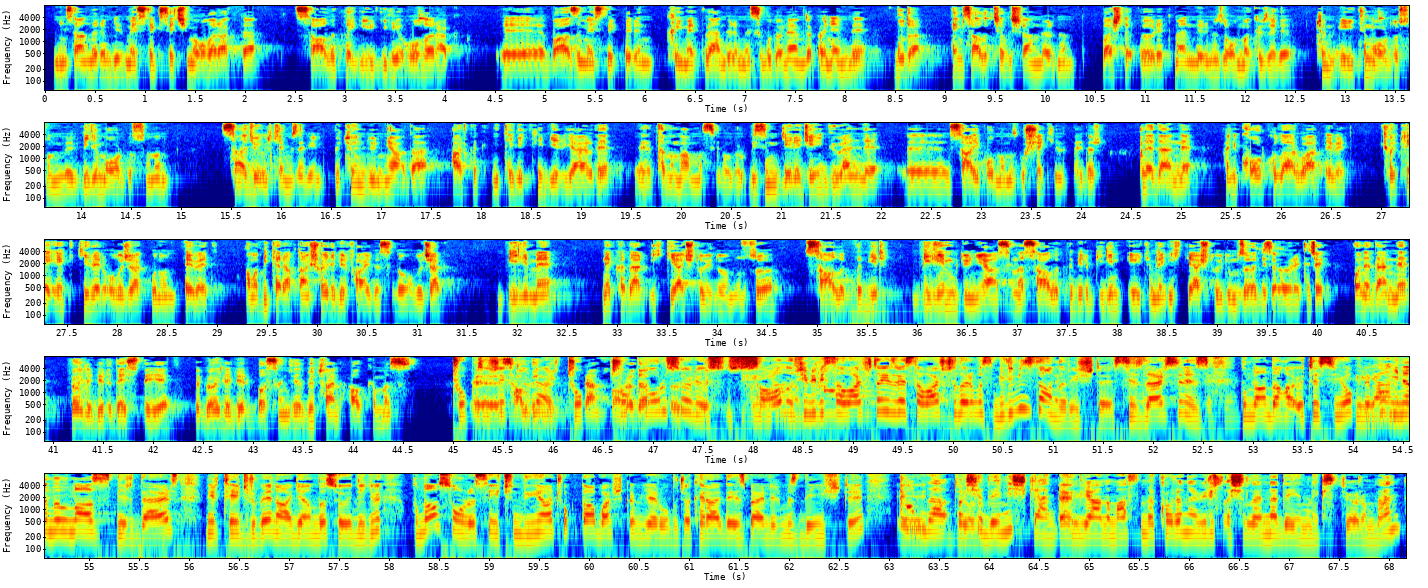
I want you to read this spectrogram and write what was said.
insanların bir meslek seçimi olarak da sağlıkla ilgili olarak e, bazı mesleklerin kıymetlendirilmesi bu dönemde önemli. Bu da hem sağlık çalışanlarının başta öğretmenlerimiz olmak üzere tüm eğitim ordusunun ve bilim ordusunun sadece ülkemize değil bütün dünyada artık nitelikli bir yerde e, tanımlanmasıyla olur. Bizim geleceği güvenle e, sahip olmamız bu şekildedir. Bu nedenle hani korkular var evet kötü etkileri olacak bunun evet ama bir taraftan şöyle bir faydası da olacak. Bilime ne kadar ihtiyaç duyduğumuzu, sağlıklı bir bilim dünyasına, sağlıklı bir bilim eğitimine ihtiyaç duyduğumuzu da bize öğretecek. O nedenle böyle bir desteği ve böyle bir basıncı lütfen halkımız Çok Ee, teşekkürler. Çok sonra çok da doğru söylüyorsunuz. Sağ olun. Şimdi biz savaştayız ve savaşçılarımız bilim insanları işte. Sizlersiniz. Bundan daha ötesi yok ve bu inanılmaz bir ders, bir tecrübe Nagihan'ın da söylediği gibi. Bundan sonrası için dünya çok daha başka bir yer olacak. Herhalde ezberlerimiz değişti. Ee, Tam da diyorum. aşı demişken Evet. Hülya Hanım aslında koronavirüs aşılarına değinmek istiyorum ben.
